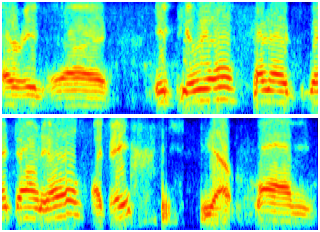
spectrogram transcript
or in, uh, Imperial kind of went downhill. I think. Yep. um,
